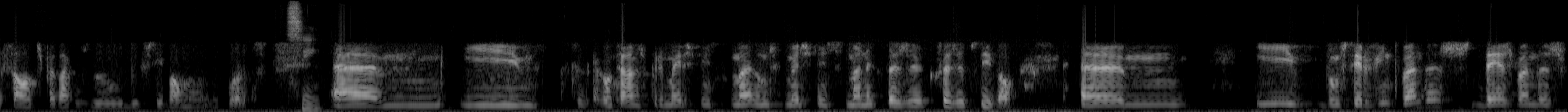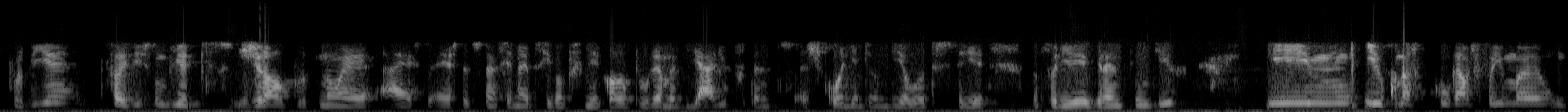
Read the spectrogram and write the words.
a sala de espetáculos do, do festival no Porto. Sim. Um, e acontecerá nos primeiros fins de semana, nos primeiros fins de semana que seja, que seja possível. Um, e vamos ter 20 bandas, 10 bandas por dia. Só existe um bilhete geral porque não é a esta, a esta distância não é possível definir qual é o programa diário, portanto a escolha entre um dia ou outro seria, não faria grande sentido. E, e, o que nós colocámos foi uma, um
